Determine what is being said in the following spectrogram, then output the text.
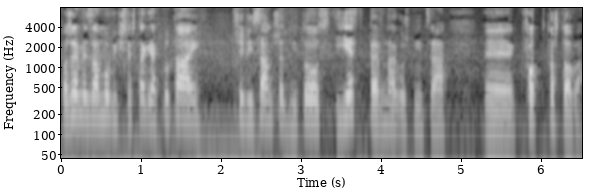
Możemy zamówić też tak jak tutaj, czyli sam przedni tuz i jest pewna różnica e, kosztowa.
